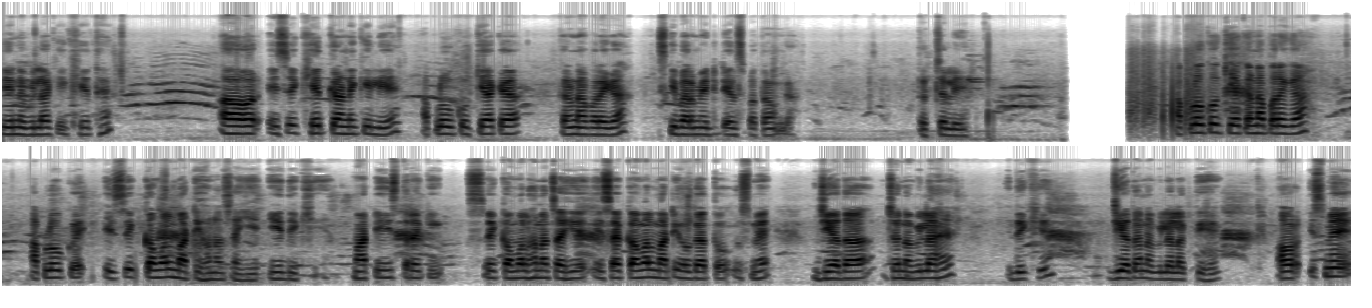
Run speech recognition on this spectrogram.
ये नबीला की खेत है। और ऐसे खेत करने के लिए आप लोगों को क्या क्या करना पड़ेगा, इसके बारे में डिटेल्स बताऊँगा। तो चलिए। आप लोगों को क्या करना पड़ेगा, आप लोगों को ऐसे कमल माटी होना चाहिए, ये देखिए। माटी इस तरह की से कमल होना चाहिए, ऐसा कमल माटी होगा तो उसमें ज़्यादा जो नबीला है देखिए, ज़्यादा नबीला लगती है। और इसमें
